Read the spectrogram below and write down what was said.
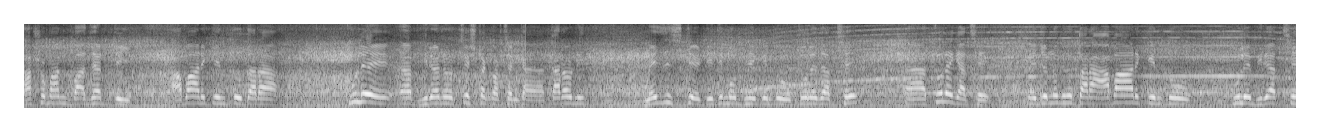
ভাসমান বাজারটি আবার কিন্তু তারা আহ, ভিড়ানোর চেষ্টা করছেন কারণ ম্যাজিস্ট্রেট ইতিমধ্যে কিন্তু চলে যাচ্ছে। চলে গেছে। এই জন্য কিন্তু তারা আবার কিন্তু কুলে ভিড়াচ্ছে।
